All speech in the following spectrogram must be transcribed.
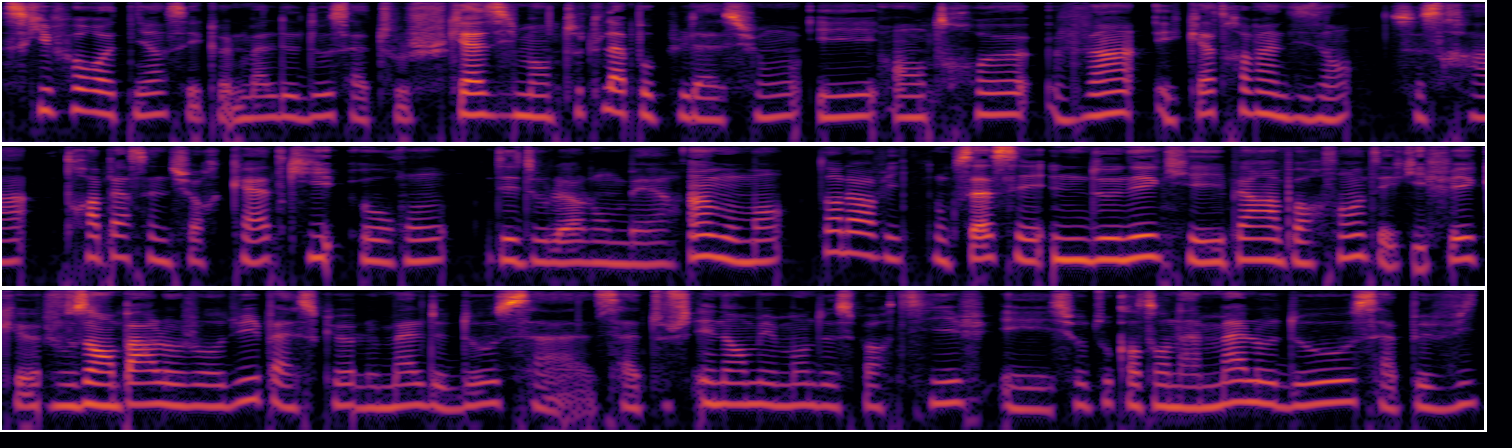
ce qu'il faut retenir, c'est que le mal de dos, ça touche quasiment toute la population et entre 20 et 90 ans, ce sera 3 personnes sur 4 qui auront des douleurs lombaires un moment dans leur vie. Donc ça c'est une donnée qui est hyper importante et qui fait que je vous en parle aujourd'hui parce que le mal de dos ça, ça touche énormément de sportifs et surtout quand on a mal au dos ça peut vite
